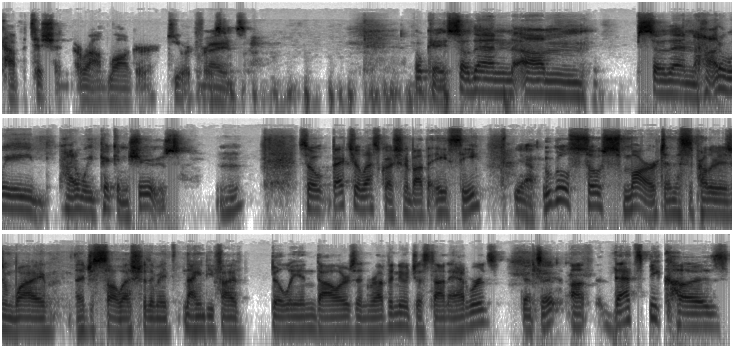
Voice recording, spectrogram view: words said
competition around longer keyword phrases. Right. Okay, so then um, so then how do we how do we pick and choose? Mm-hmm. So back to your last question about the AC. Yeah. Google's so smart, and this is probably the reason why I just saw last year they made 95 billion dollars in revenue just on AdWords. That's it. Uh, that's because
